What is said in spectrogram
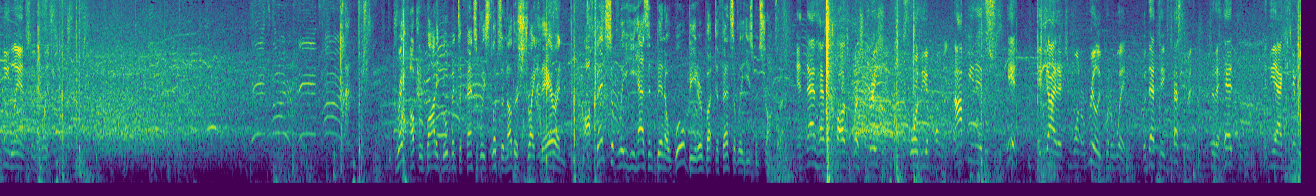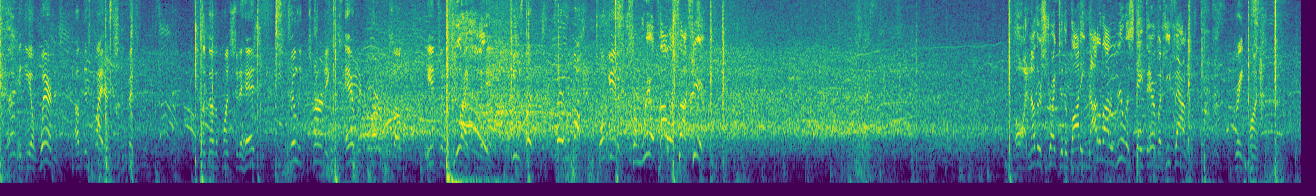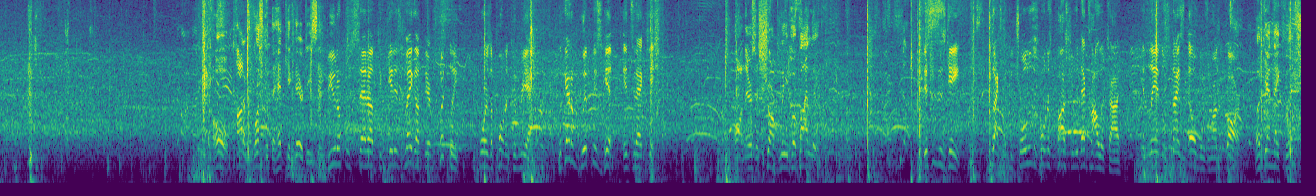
Knee lands to the clinch. Great upper body movement defensively, slips another strike there, and offensively, he hasn't been a world beater, but defensively, he's been strong tonight. And that has caused frustration for the opponent. Not being able to hit a guy that you want to really put away. But that's a testament to the head and the activity and the awareness of this fighter defensively. Another punch to the head. He's really turning every part of himself into the the head. Dude's hurt. Serve him up. Go get him. Some real power shots here. Oh, another strike to the body. Not a lot of real estate there, but he found it. Great punch. Him flush with the head kick there, DC. Beautiful setup to get his leg up there quickly before his opponent can react. Look at him whip his hip into that kick. Oh, and there's a sharp lead hook by Lee. This is his game. He likes to control his opponent's posture with that collar tie and land those nice elbows around the guard. Again, they clinch.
